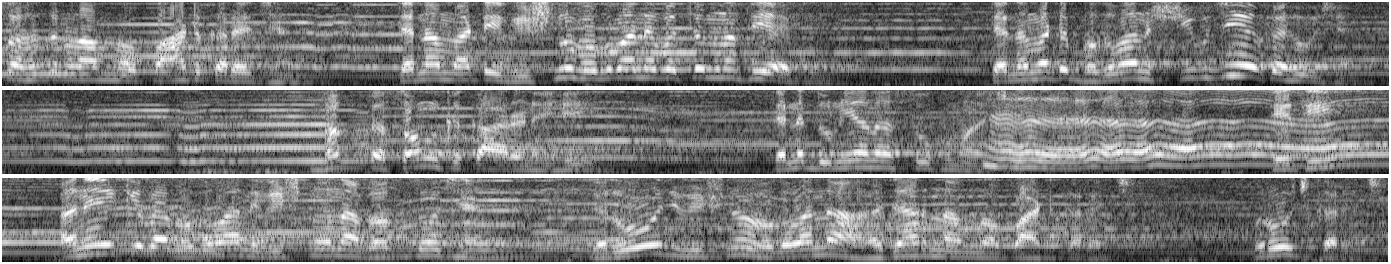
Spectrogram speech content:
સહસ્ર નામનો પાઠ કરે છે, તેના માટે વિષ્ણુ ભગવાને વચન નથી આપ્યું. તેના માટે ભગવાન શિવજીએ કહ્યું છે, ભક્ત શંખ કારણે તેને દુનિયાના સુખ મળે છે. તેથી અનેક એવા ભગવાન વિષ્ણુના ભક્તો છે રોજ વિષ્ણુ ભગવાનના હજાર નામનો પાઠ કરે છે, રોજ કરે છે.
